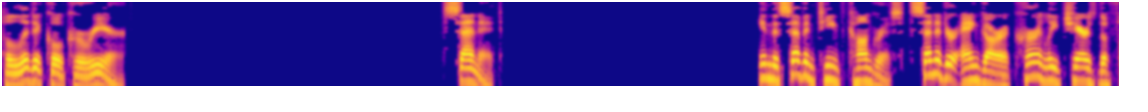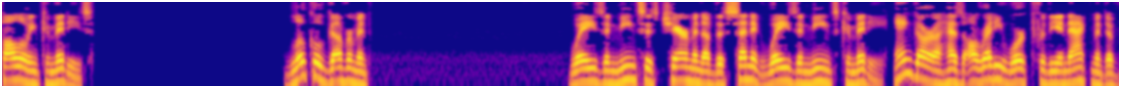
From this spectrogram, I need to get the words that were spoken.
Political career. Senate. In the 17th Congress, Senator Angara currently chairs the following committees. Local Government Ways and Means as chairman of the Senate Ways and Means Committee, Angara has already worked for the enactment of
